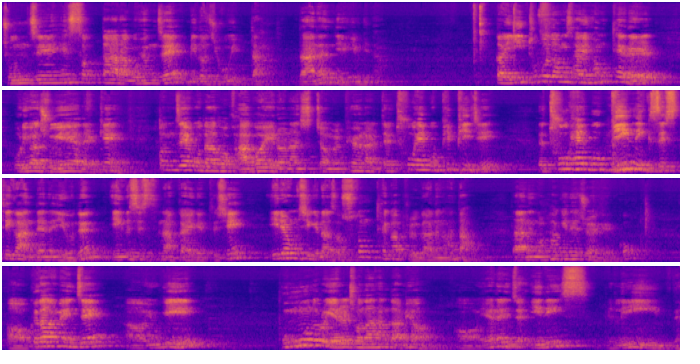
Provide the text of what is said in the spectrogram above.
존재했었다라고 현재 믿어지고 있다라는 얘기입니다. 그러니까 이 투부정사의 형태를 우리가 주의해야 될 게 현재보다 더 과거에 일어난 시점을 표현할 때 to have pp지 to have been exist가 안 되는 이유는 exist는 아까 얘기했듯이 일형식이라서 수동태가 불가능하다라는 걸 확인해 줘야겠고 어, 그 다음에 이제 어, 여기 복문으로 얘를 전환한다면 어, 얘는 이제 it is believed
